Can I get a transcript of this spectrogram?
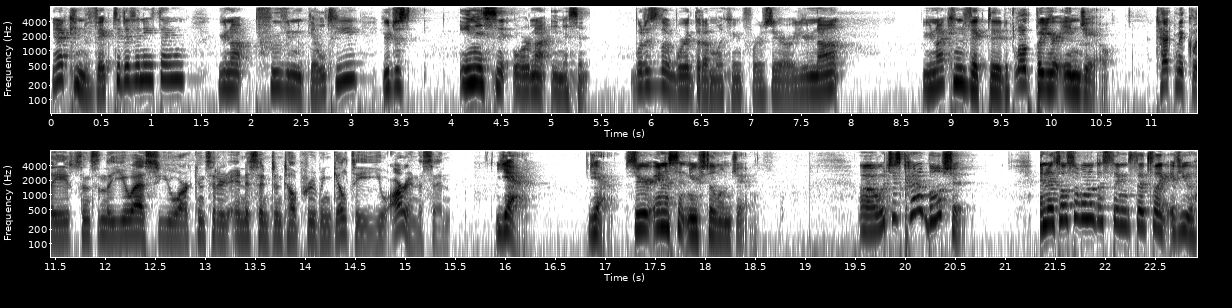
you're not convicted of anything. You're not proven guilty. You're just innocent or not innocent. What is the word that I'm looking for? Zero. You're not you're not convicted, Well- but you're in jail. Technically, since in the U.S. you are considered innocent until proven guilty, you are innocent. Yeah. Yeah. So you're innocent and you're still in jail. Uh, which is kind of bullshit. And it's also one of those things that's like if you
